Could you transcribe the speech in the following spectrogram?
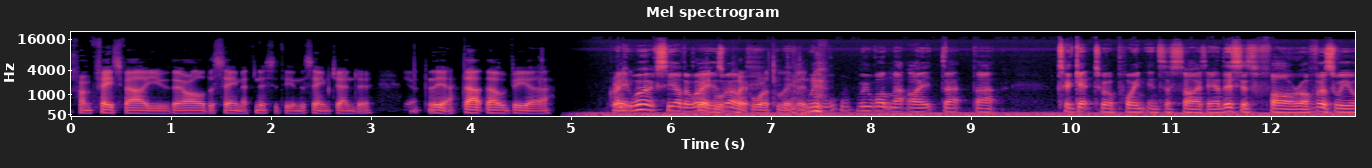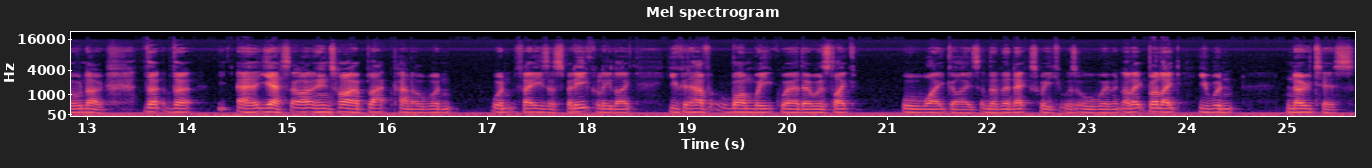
from face value they're all the same ethnicity and the same gender. Yeah. yeah. That that would be a And great, it works the other way great as well. great world to we we want that I that that to get to a point in society, and this is far off, as we all know. That that uh, yes, an entire black panel wouldn't wouldn't phase us, but equally, like you could have one week where there was like all white guys, and then the next week it was all women. Like, but like you wouldn't notice.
